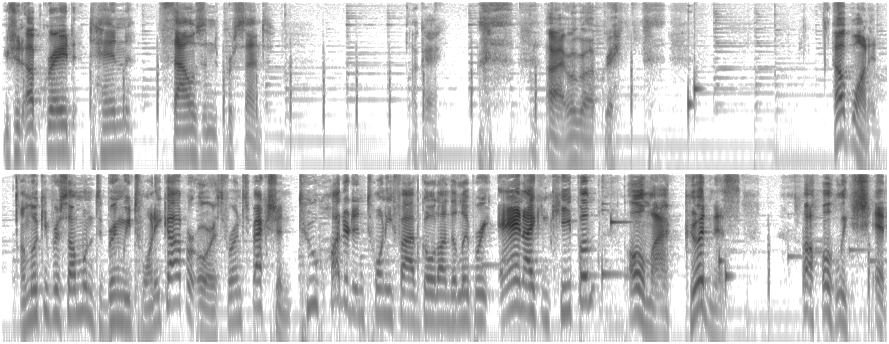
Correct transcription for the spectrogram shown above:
You should upgrade 10,000%. Okay. Alright, we'll go upgrade. Help wanted. I'm looking for someone to bring me 20 copper ores for inspection, 225 gold on delivery, and I can keep them? Oh my goodness. Holy shit.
